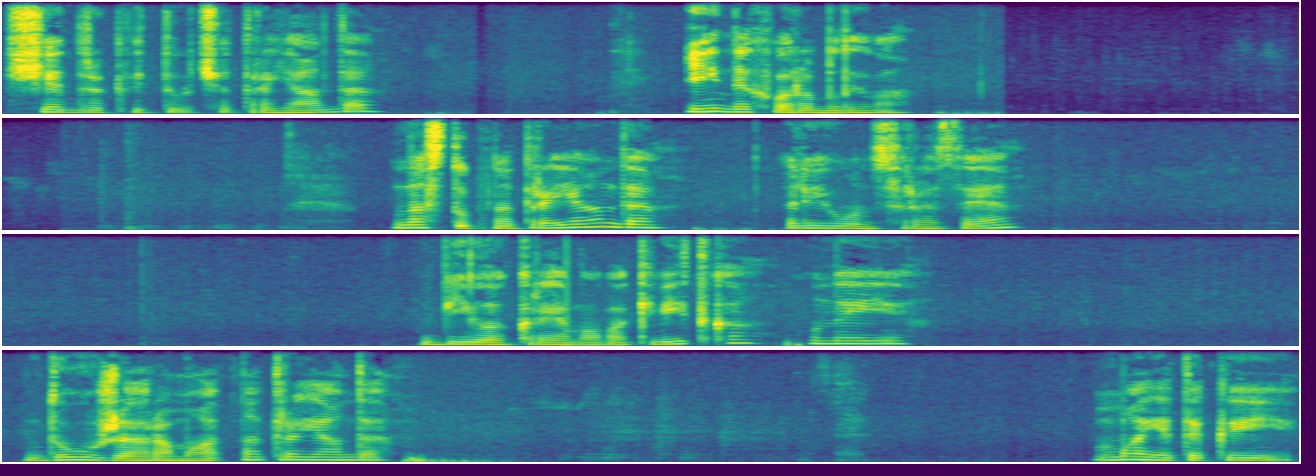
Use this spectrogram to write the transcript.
щедра квітуча троянда і нехвороблива. Наступна троянда Ліонс Розе, біла кремова квітка у неї, дуже ароматна троянда. Має такий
